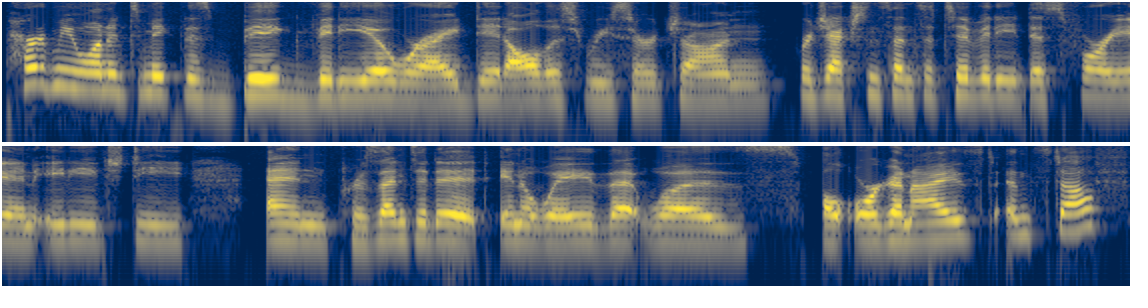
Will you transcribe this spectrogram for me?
part of me wanted to make this big video where I did all this research on rejection sensitivity, dysphoria, and ADHD and presented it in a way that was all organized and stuff.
